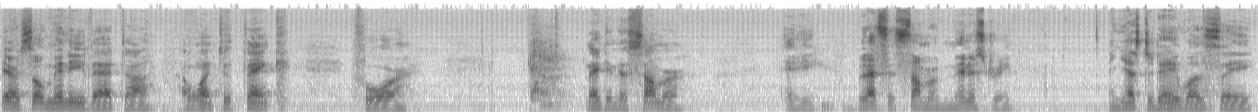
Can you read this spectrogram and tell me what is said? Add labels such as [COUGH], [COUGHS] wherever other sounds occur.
There are so many that uh, I want to thank for making this summer a blessed summer of ministry. And yesterday was a,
